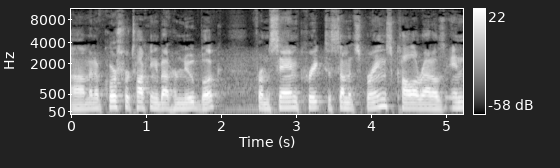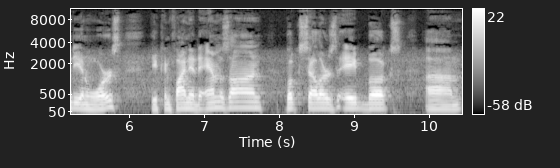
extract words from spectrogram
Um, and of course, we're talking about her new book, From Sand Creek to Summit Springs: Colorado's Indian Wars. You can find it at Amazon, booksellers, Abe Books. Um,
